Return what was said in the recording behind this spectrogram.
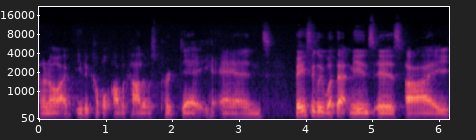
I don't know, I eat a couple avocados per day. And basically, what that means is I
